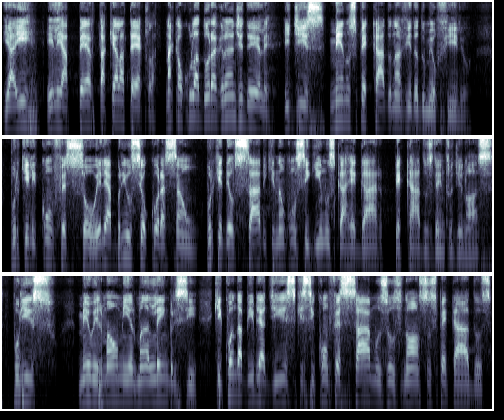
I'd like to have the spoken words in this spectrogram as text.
E aí, ele aperta aquela tecla na calculadora grande dele e diz: menos pecado na vida do meu filho porque ele confessou, ele abriu seu coração, porque Deus sabe que não conseguimos carregar pecados dentro de nós. Por isso, meu irmão, minha irmã, lembre-se que quando a Bíblia diz que se confessarmos os nossos pecados,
